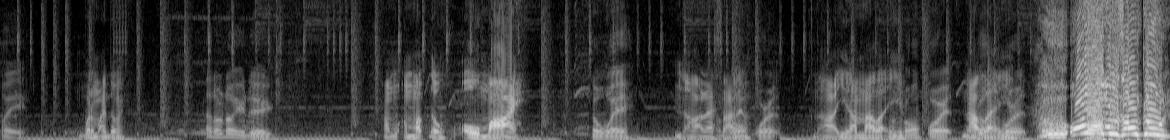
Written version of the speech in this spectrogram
Wait. What am I doing? I don't know what you're doing. I'm, I'm up though. Oh my. No way. Nah, that's I'm not going it. for it. Nah, you, I'm not letting I'm you. going for it. I'm Not letting you. it. oh, almost on goal.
